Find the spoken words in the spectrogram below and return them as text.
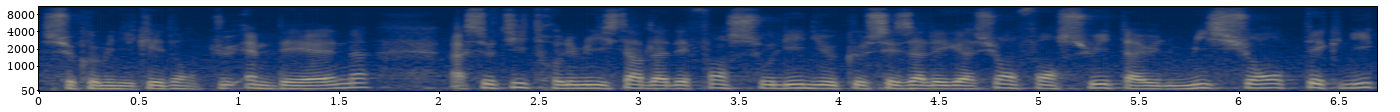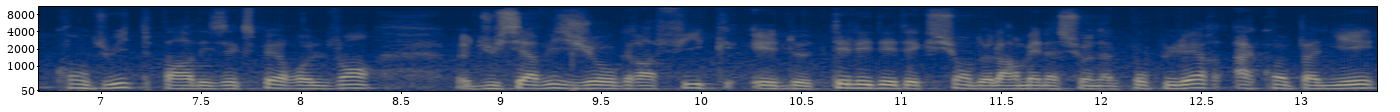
ce communiqué donc, du MDN. À ce titre, le ministère de la Défense souligne que ces allégations font suite à une mission technique conduite par des experts relevant du service géographique et de télédétection de l'armée nationale populaire, accompagnés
